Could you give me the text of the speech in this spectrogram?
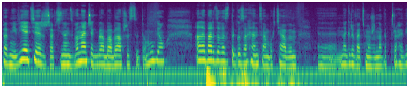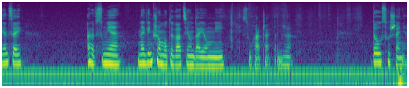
pewnie wiecie, że trzeba wcisnąć dzwoneczek, bla bla bla, wszyscy to mówią, ale bardzo Was do tego zachęcam, bo chciałabym nagrywać może nawet trochę więcej, ale w sumie największą motywacją dają mi słuchacze, także do usłyszenia.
